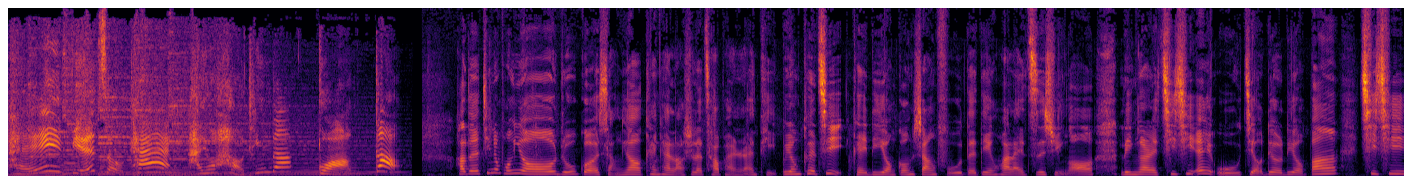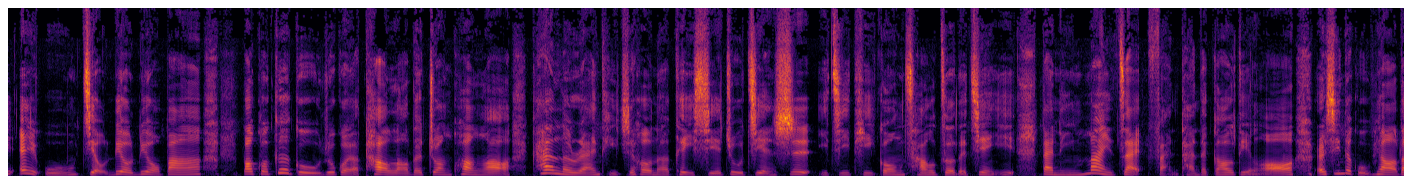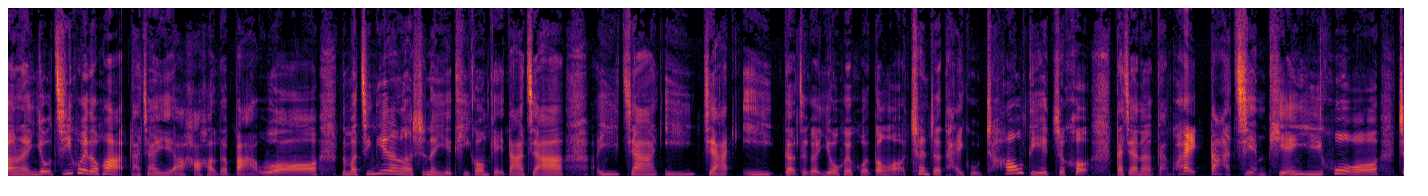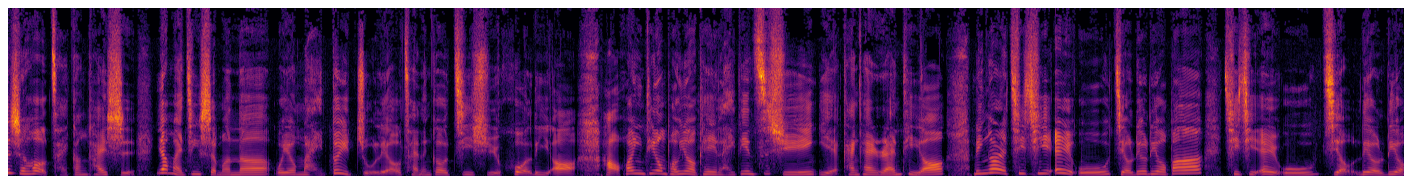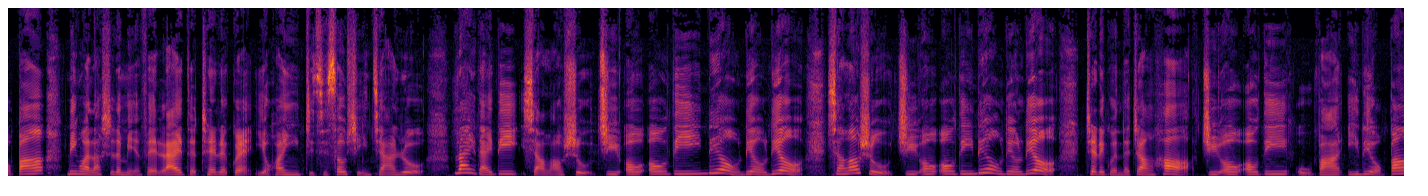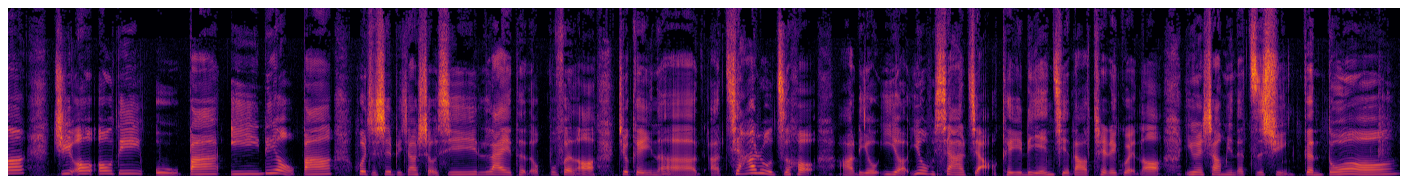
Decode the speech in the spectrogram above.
嘿，别走开，还有好听的广。好的，听众朋友，如果想要看看老师的操盘软体，不用客气，可以利用工商服务的电话来咨询哦，零二七七 A 五九六六八七七 A 五九六六八，包括个股如果有套牢的状况哦，看了软体之后呢，可以协助检视以及提供操作的建议，带您卖在反弹的高点哦。而新的股票，当然有机会的话，大家也要好好的把握哦。那么今天呢，老师呢也提供给大家一加。一加一的这个优惠活动哦，趁着台股超跌之后，大家呢赶快大捡便宜货哦。这时候才刚开始，要买进什么呢？唯有买对主流，才能够继续获利哦。好，欢迎听众朋友可以来电咨询，也看看软体哦，零二七七 A 五九六六八七七 A 五九六六八。另外，老师的免费 Light Telegram 也欢迎直接搜寻加入 Light ID 小老鼠 G O O D 六六六小老。老鼠 G O O D 六六六，Telegram 的账号 G O O D 五八一六八 G O O D 五八一六八，或者是比较熟悉 Light 的部分哦，就可以呢呃加入之后啊，留意哦右下角可以连接到 Telegram 哦，因为上面的资讯更多哦。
